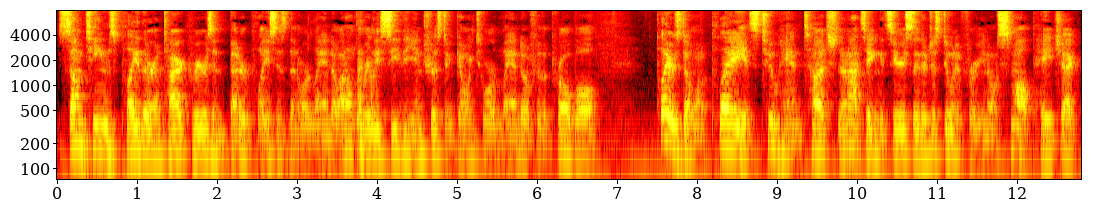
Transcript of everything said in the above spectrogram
some teams play their entire careers in better places than Orlando. I don't really see the interest in going to Orlando for the Pro Bowl. Players don't want to play. It's two hand touch. They're not taking it seriously. They're just doing it for you know a small paycheck.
